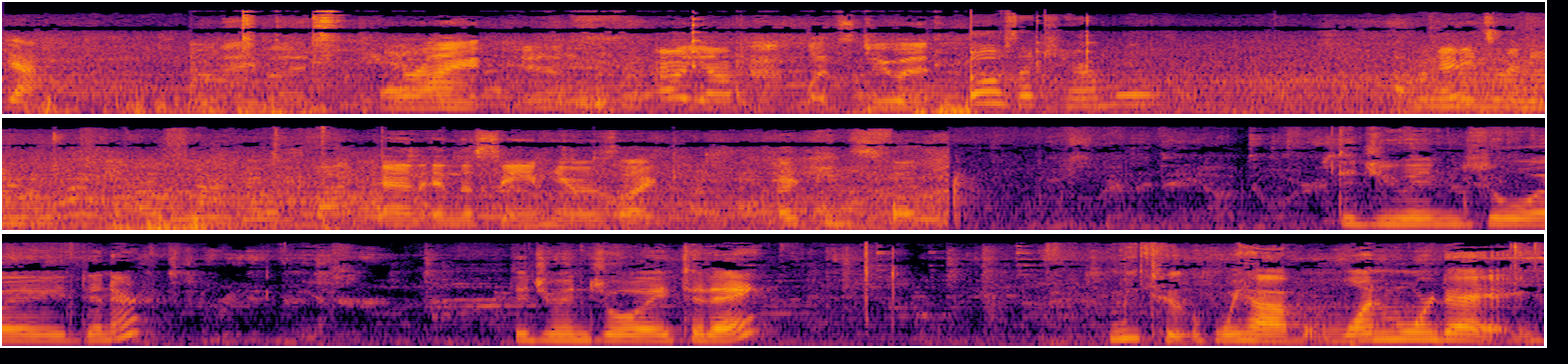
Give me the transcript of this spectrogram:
Yeah. All right, Yes. Oh yeah. let's do it. Oh, is that caramel? Maybe it's honey. And in the scene, he was like, I can swallow. Did you enjoy dinner? Did you enjoy today? Me too. We have one more day,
